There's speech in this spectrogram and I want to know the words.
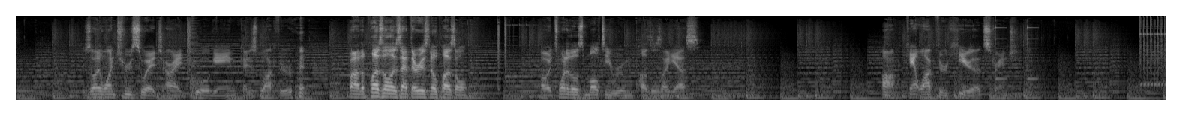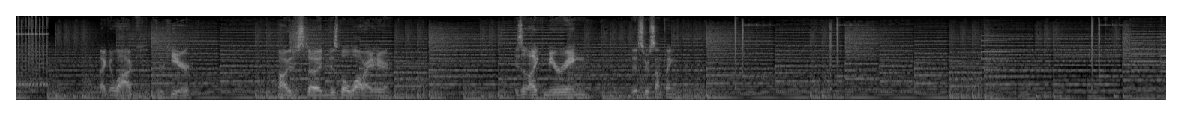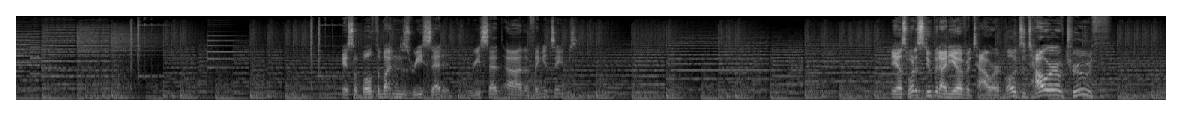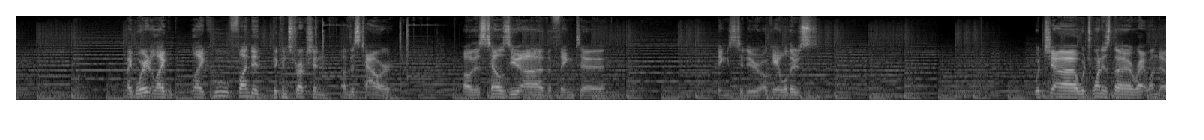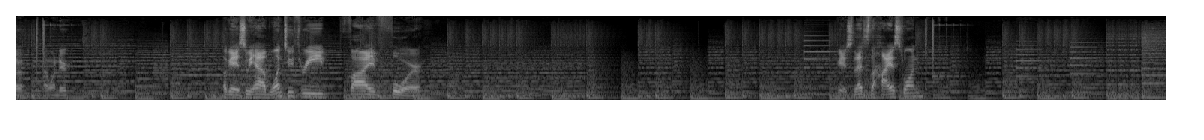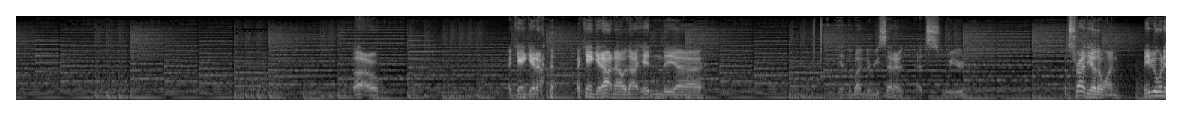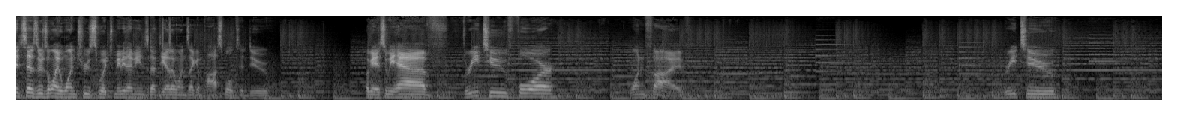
There's only one true switch. Alright, cool game. Can I just walk through? wow, the puzzle is that there is no puzzle. Oh, it's one of those multi-room puzzles, I guess. Huh, can't walk through here. That's strange. I can walk through here. Oh, there's just an invisible wall right here. Is it like mirroring this or something? Okay, so both the buttons reset it, reset uh, the thing, it seems. Yes, what a stupid idea of a tower. Oh, it's a tower of truth. Like where, like, like who funded the construction of this tower? Oh, this tells you uh, the thing to, things to do. Okay, well there's, which uh, which one is the right one though? I wonder. Okay, so we have one, two, three, five, four. Okay, so that's the highest one. Uh-oh. I can't get out. I can't get out now without hitting the uh, hitting the button to reset it. That's weird. Let's try the other one. Maybe when it says there's only one true switch, maybe that means that the other one's like impossible to do. Okay, so we have three, two, four, one, five. Three, two,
